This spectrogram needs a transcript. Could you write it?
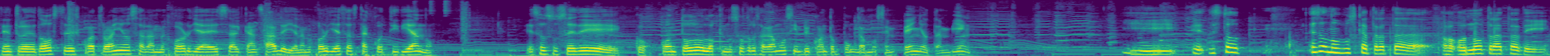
dentro de 2, 3, 4 años a lo mejor ya es alcanzable y a lo mejor ya es hasta cotidiano. Eso sucede con, todo lo que nosotros hagamos siempre y cuando pongamos empeño también. Y eh, esto, eso no busca, trata, o no trata de,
